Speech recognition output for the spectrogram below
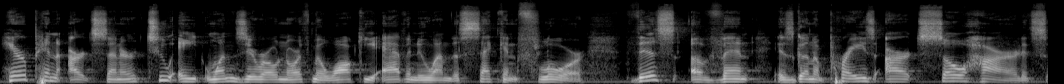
Hairpin Arts Center, 2810 North Milwaukee Avenue on the second floor. This event is going to praise art so hard, it's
